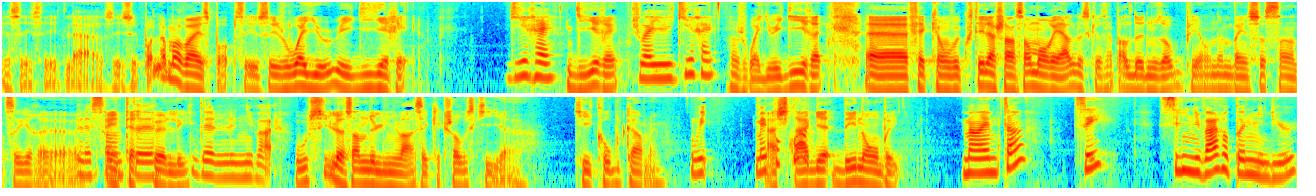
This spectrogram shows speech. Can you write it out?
Que c'est c'est de la- c'est c'est pas de la mauvaise pop, c'est c'est joyeux et guilleret. Guiret. Guilleret. Joyeux et Guiret. Joyeux et guilleret. Euh, fait qu'on va écouter la chanson Montréal parce que ça parle de nous autres, puis on aime bien ça se sentir euh, Le centre interpellé. de l'univers. Aussi, le centre de l'univers, c'est quelque chose qui, euh, qui est cool quand même. Oui. Mais pourquoi? Hashtag dénombré. Mais en même temps, tu sais, si l'univers a pas de milieu,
